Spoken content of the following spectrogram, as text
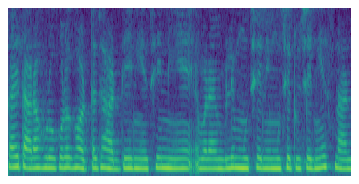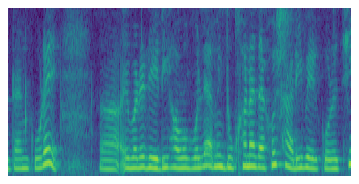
তাই তাড়াহুড়ো করে ঘরটা ঝাড় দিয়ে নিয়েছি, নিয়ে এবার আমি বলি মুছে নিই মুছে টুছে নিয়ে স্নান টান করে এবারে রেডি হব বলে আমি দুখানা দেখো শাড়ি বের করেছি।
